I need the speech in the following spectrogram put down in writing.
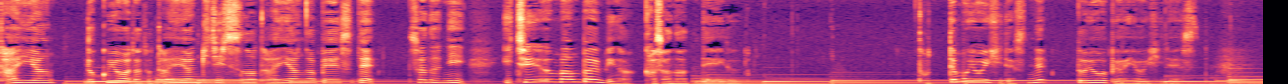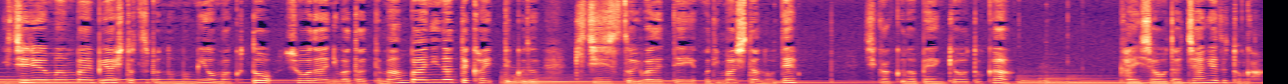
大安六曜だと大安吉日の大安がベースでさらに一粒万倍日が重なっている。とっても良い日ですね。土曜日は良い日です。一粒万倍日は一粒のもみをまくと将来にわたって万倍になって帰ってくる吉日と言われておりましたので資格の勉強とか会社を立ち上げるとか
